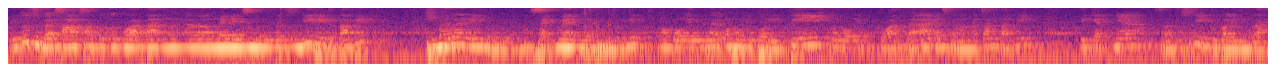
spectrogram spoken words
itu juga salah satu kekuatan uh, manajemen tersendiri tetapi gimana nih segmennya ini ngomongin saya ngomongin politik ngomongin keluargaan dan segala macam tapi tiketnya 100 ribu paling murah.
